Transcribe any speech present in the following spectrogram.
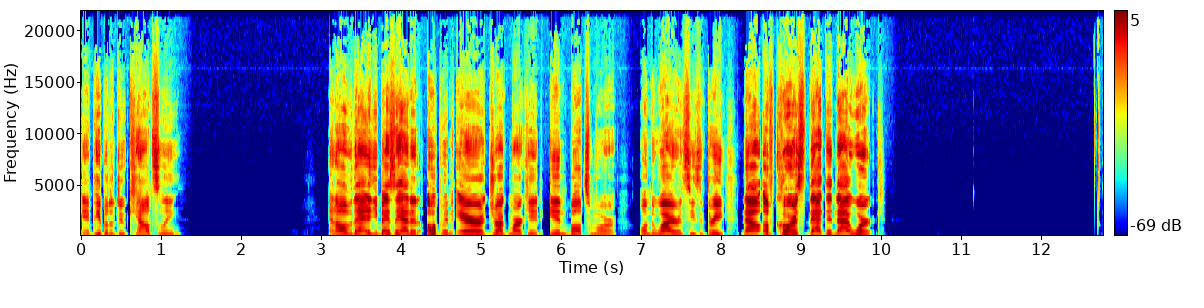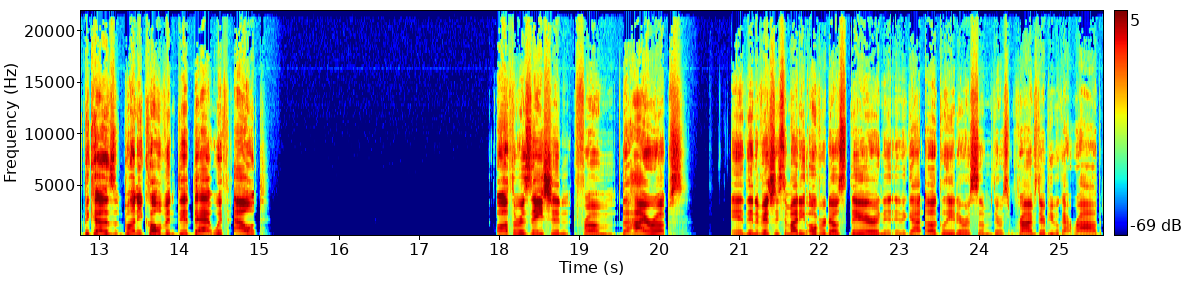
and people to do counseling and all of that. And you basically had an open air drug market in Baltimore on The Wire in season three. Now, of course, that did not work because Bunny Colvin did that without authorization from the higher ups and then eventually somebody overdosed there and it, and it got ugly. There was some there were some crimes there. People got robbed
